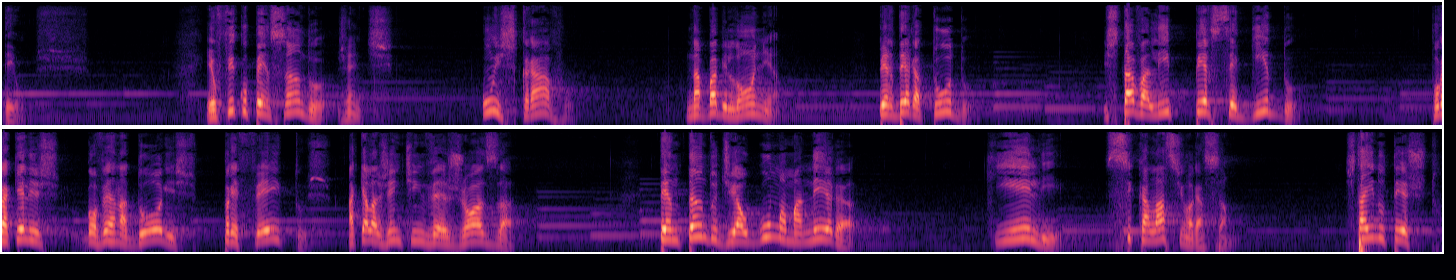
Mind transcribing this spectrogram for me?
Deus. Eu fico pensando, gente, um escravo na Babilônia perdera tudo, estava ali perseguido por aqueles governadores, prefeitos, aquela gente invejosa, tentando de alguma maneira que ele se calasse em oração. Está aí no texto.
